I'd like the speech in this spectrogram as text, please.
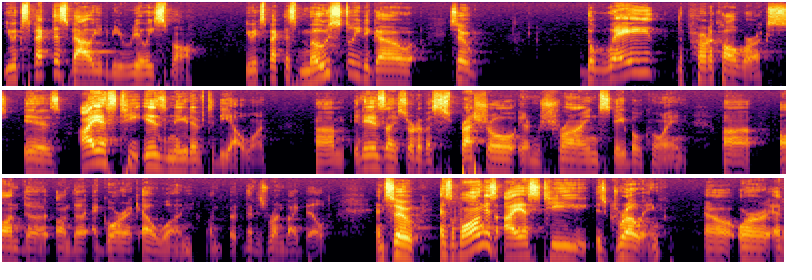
you expect this value to be really small. You expect this mostly to go, so the way the protocol works is IST is native to the L1. Um, it is a sort of a special enshrined stablecoin uh, on the on the Agoric L1 on, uh, that is run by Build. And so as long as IST is growing, uh, or as,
